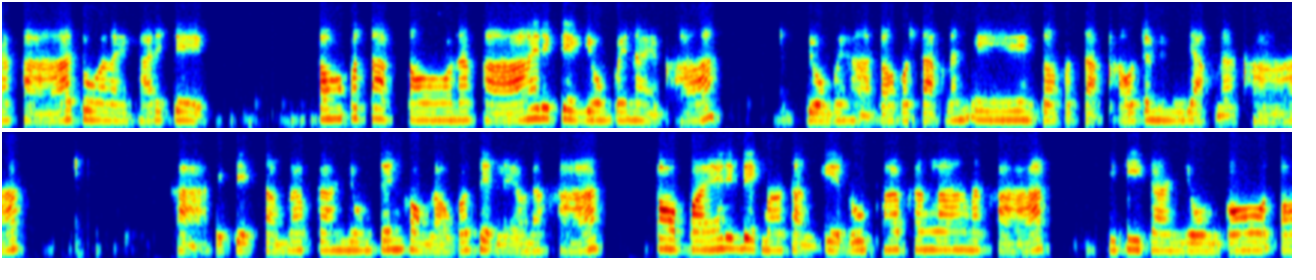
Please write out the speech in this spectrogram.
นะคะ ตัวอะไรคะเด็กๆตอประตักตอนะคะ ให้เด็กๆโยงไปไหนคะโยงไปหาตอประตักนั่นเอง ตอประตักเขาจะมีหยักนะคะ ค่ะ เด็กๆสำหรับการโยงเส้นของเราก็เสร็จแล้วนะคะ ต่อไปให้เด็กๆมาสังเกตรูปภาพข้างล่างนะคะ วิธีการโยงก็ตอ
